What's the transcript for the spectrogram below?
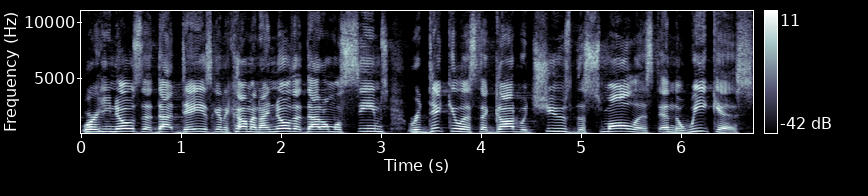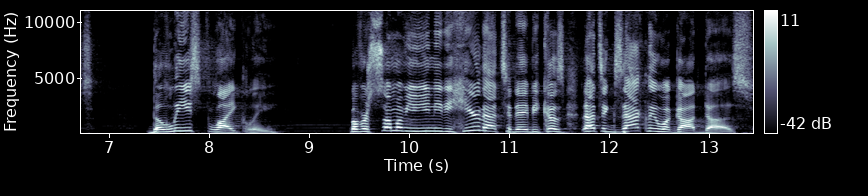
where he knows that that day is going to come. And I know that that almost seems ridiculous that God would choose the smallest and the weakest, the least likely. But for some of you, you need to hear that today because that's exactly what God does.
